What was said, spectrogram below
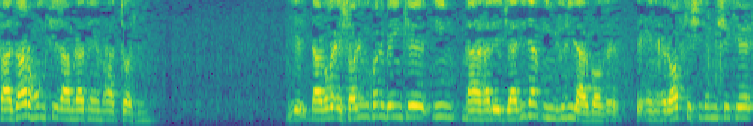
فزر هم فی غمرت هم حتی در واقع اشاره می‌کنه به اینکه این مرحله جدید هم اینجوری در واقع به انحراف کشیده میشه که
